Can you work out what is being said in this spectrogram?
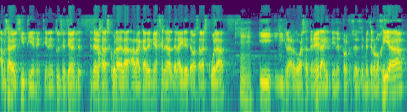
Vamos a ver, sí tiene, tiene. Tú sencillamente te vas a la escuela de la, a la Academia General del Aire, te vas a la escuela Hmm. y, y claro que vas a tener, ahí tienes profesores de meteorología,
